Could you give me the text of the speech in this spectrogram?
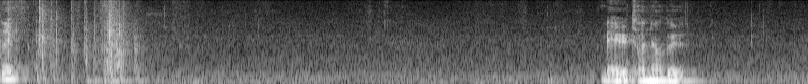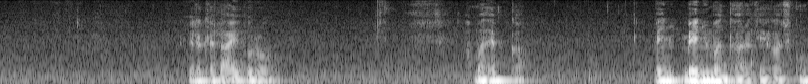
끝. 매일 저녁을 이렇게 라이브로 한번 해볼까? 메, 메뉴만 다르게 해가지고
